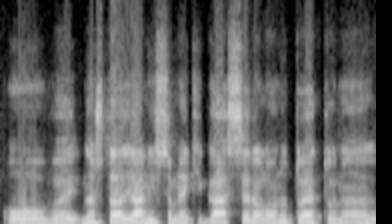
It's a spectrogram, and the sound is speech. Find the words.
Ovaj, znaš šta, ja nisam neki gaser, ali ono to eto na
